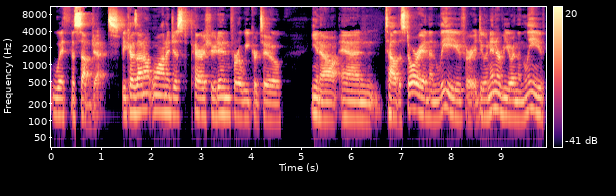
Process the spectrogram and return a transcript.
with the subjects because I don't want to just parachute in for a week or two, you know, and tell the story and then leave or do an interview and then leave.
